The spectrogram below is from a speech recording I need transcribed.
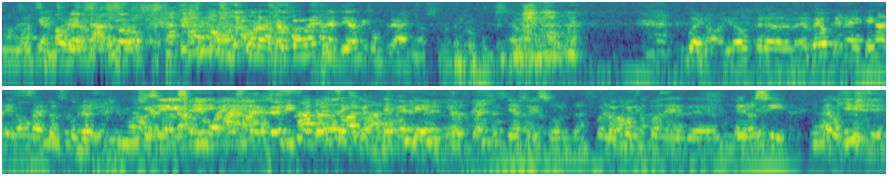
no hacía falta. Vamos a conocer joven el día de mi cumpleaños, no te preocupes. Bueno, yo pero veo que, que nadie nombra a Kurt Cobain. Sí, sí, bueno. Sí, ah, no, sí, vale, ok, yo entonces ya soy sorda. Bueno, vamos a poner... eh, Pero sí, aquí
